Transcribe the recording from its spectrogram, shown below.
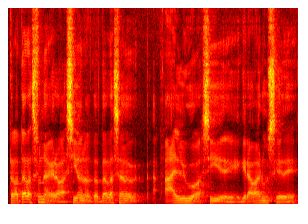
tratar de hacer una grabación o tratar de hacer algo así, de grabar un CD.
